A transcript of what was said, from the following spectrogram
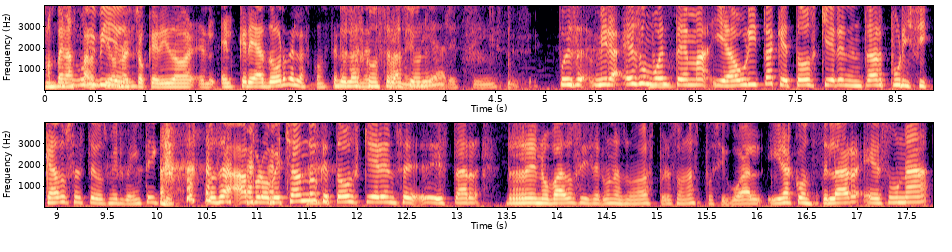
Apenas Pues partió nuestro querido, el, el creador de las constelaciones. De las constelaciones. familiares. Sí, sí, sí. Pues mira, es un buen tema y ahorita que todos quieren entrar purificados a este 2020 y que, o sea, aprovechando que todos quieren se- estar renovados y ser unas nuevas personas, pues igual ir a constelar es una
